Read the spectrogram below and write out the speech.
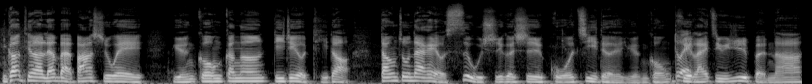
你刚刚提到两百八十位员工，刚刚 DJ 有提到，当中大概有四五十个是国际的员工，对所以来自于日本啦、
